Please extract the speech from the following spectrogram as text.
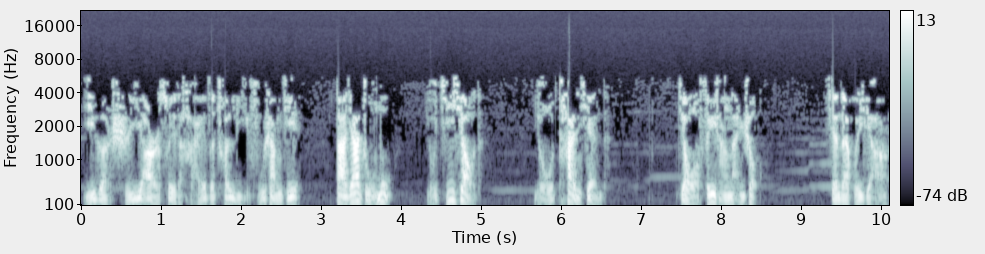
一个十一二岁的孩子穿礼服上街，大家瞩目，有讥笑的，有叹羡的，叫我非常难受。现在回想，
